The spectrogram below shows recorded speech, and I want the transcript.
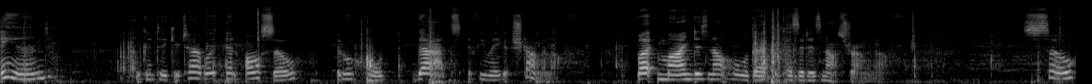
And you can take your tablet and also it'll hold that if you make it strong enough. But mine does not hold that because it is not strong enough. So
